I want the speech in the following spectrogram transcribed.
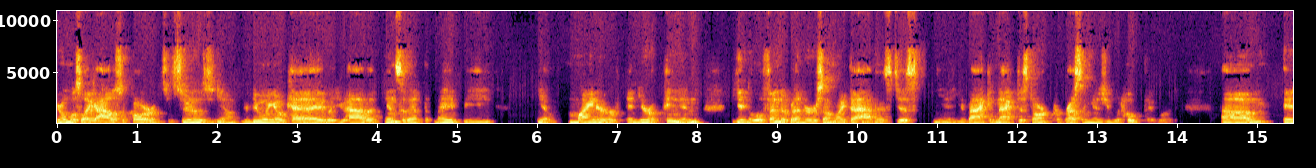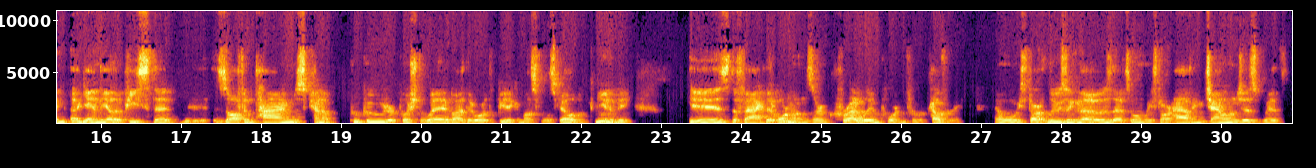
you're almost like a house of cards. As soon as you know you're doing okay, but you have an incident that may be, you know, minor in your opinion, you get a little fender bender or something like that, and it's just you know, your back and neck just aren't progressing as you would hope they would. Um, and again, the other piece that is oftentimes kind of poo-pooed or pushed away by the orthopedic and musculoskeletal community is the fact that hormones are incredibly important for recovery. And when we start losing those, that's when we start having challenges with,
